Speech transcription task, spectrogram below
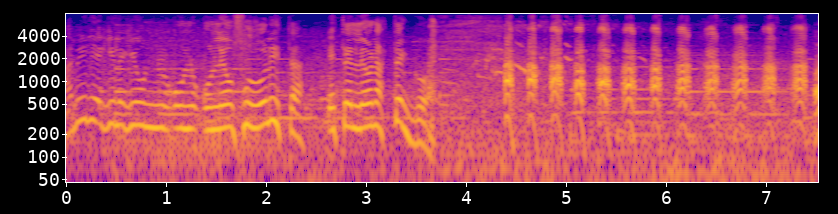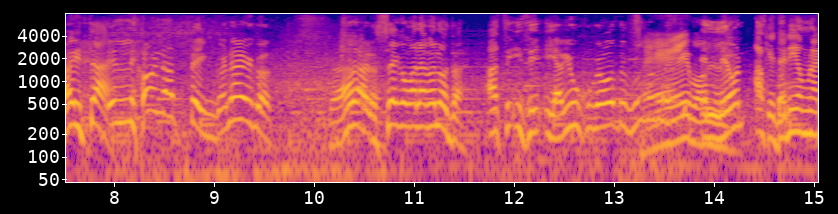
A mí aquí le queda un, un- un león futbolista. Este es el león astengo. Ahí está. El león tengo, ¿no? Claro, seco para la pelota. Ah, sí, y, sí, y había un jugador de fútbol. el león Que tenía una,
